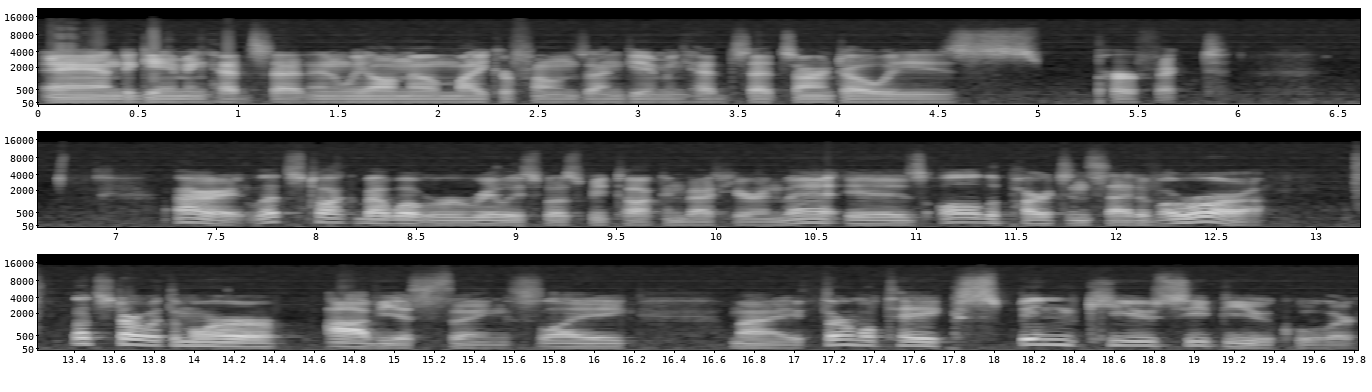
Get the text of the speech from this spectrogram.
and a gaming headset, and we all know microphones on gaming headsets aren't always perfect. Alright, let's talk about what we're really supposed to be talking about here, and that is all the parts inside of Aurora. Let's start with the more obvious things, like my Thermaltake SpinQ CPU cooler.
